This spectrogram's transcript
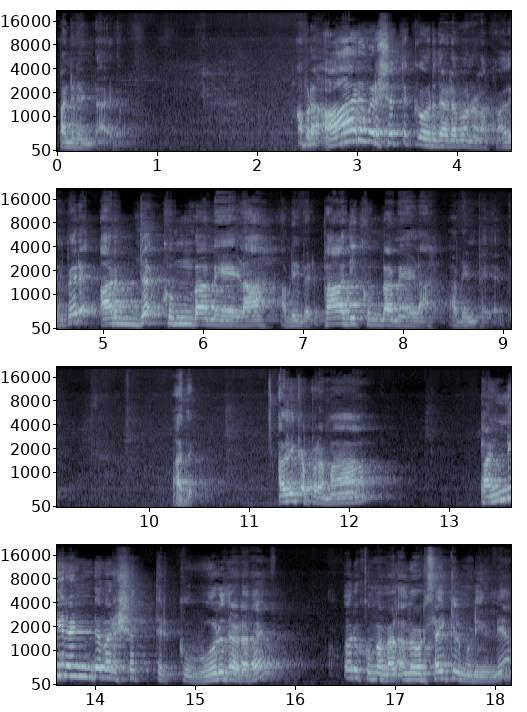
பன்னிரெண்டு ஆகிடும் அப்புறம் ஆறு வருஷத்துக்கு ஒரு தடவை நடக்கும். அதுக்கு பேர் அர்த்த கும்பமேளா அப்படின்னு பேர். பாதி கும்பமேளா அப்படின்னு பெயர். அது. அதுக்கப்புறமா பன்னிரெண்டு வருஷத்திற்கு ஒரு தடவை ஒரு கும்பமேளா அந்த ஒரு சைக்கிள் முடியும் இல்லையா?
